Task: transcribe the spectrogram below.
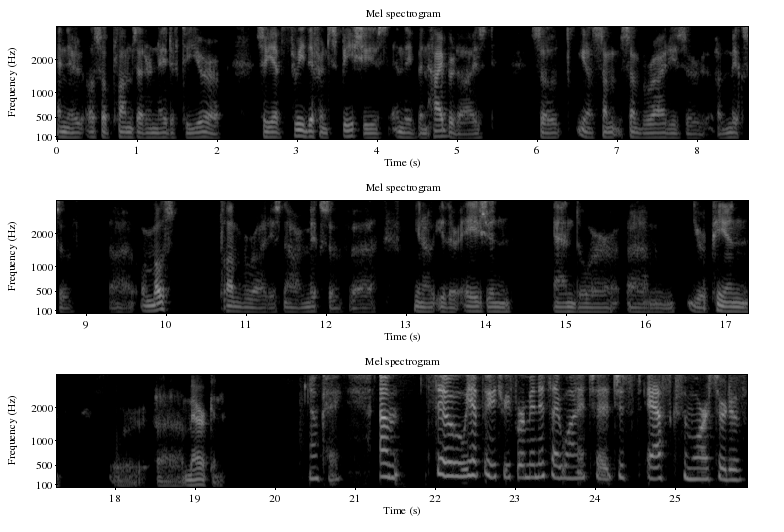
and there are also plums that are native to Europe. So you have three different species, and they've been hybridized. So you know, some some varieties are a mix of, uh, or most plum varieties now are a mix of, uh, you know, either Asian and or um, European or uh, American. Okay. Um, so we have maybe three, four minutes. I wanted to just ask some more sort of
